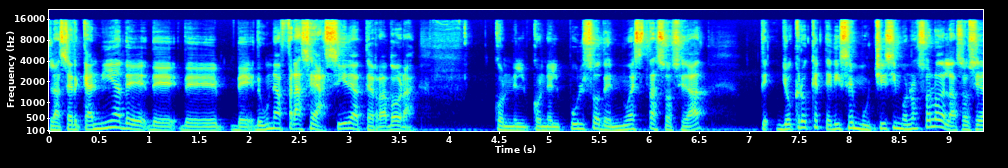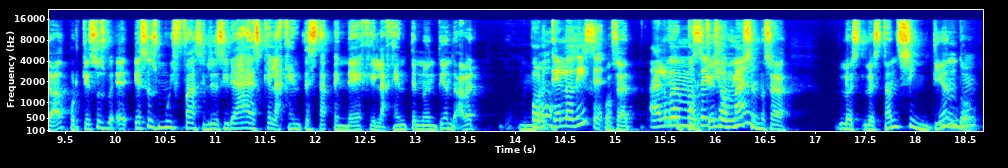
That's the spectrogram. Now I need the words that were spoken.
la cercanía de, una frase así de aterradora con el, con el pulso de nuestra sociedad, yo creo que te dice muchísimo, no solo de la sociedad, porque eso es, e, eso es muy fácil decir, ah, es que la gente está pendeja y la gente no entiende. A ver, ¿por qué lo dicen? O sea, algo hemos hecho mal. O sea, lo, están sintiendo,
